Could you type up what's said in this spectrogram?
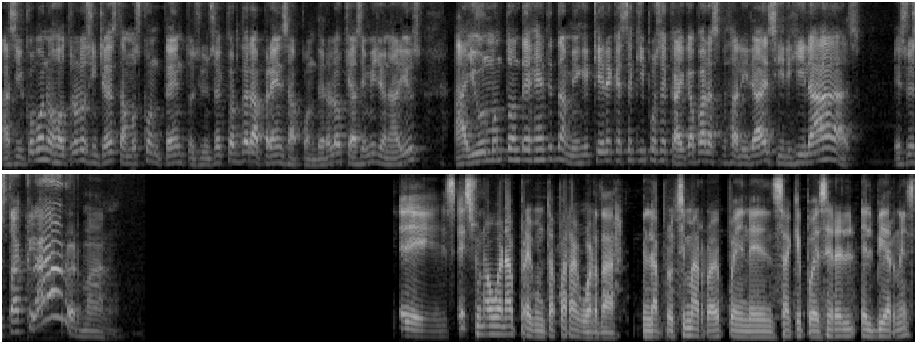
Así como nosotros los hinchas estamos contentos y un sector de la prensa pondera lo que hace Millonarios, hay un montón de gente también que quiere que este equipo se caiga para salir a decir giladas. Eso está claro, hermano. Es, una buena pregunta para guardar. En la próxima rueda de prensa, que puede ser el, viernes,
